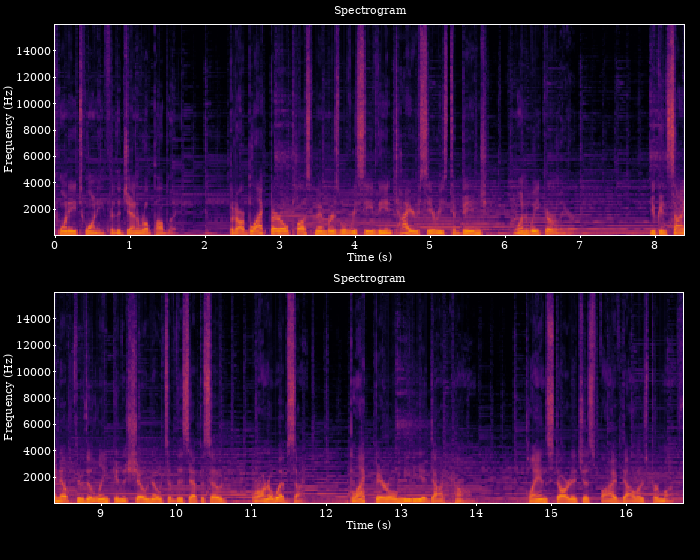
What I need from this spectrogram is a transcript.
2020, for the general public. But our Black Barrel Plus members will receive the entire series to binge one week earlier. You can sign up through the link in the show notes of this episode or on our website, blackbarrelmedia.com. Plans start at just $5 per month.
